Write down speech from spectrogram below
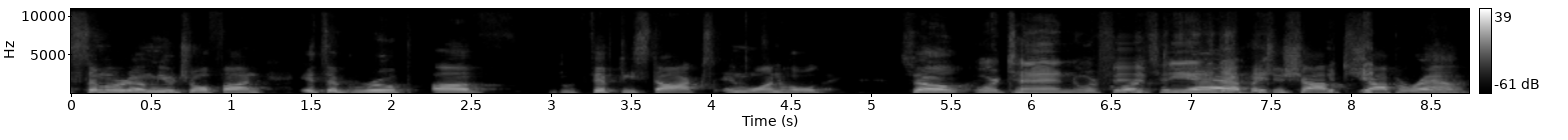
similar to a mutual fund. It's a group of 50 stocks in one holding. So, or 10 or or 15. yeah, They- but it, you shop it- it- shop around.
